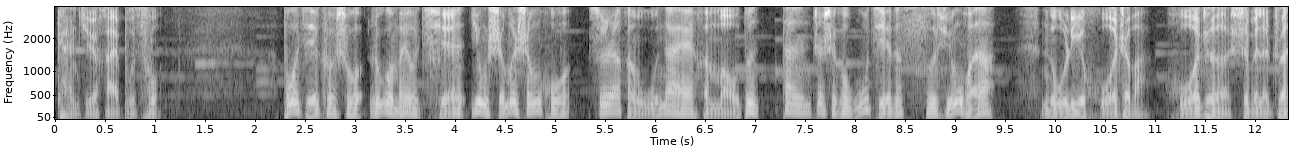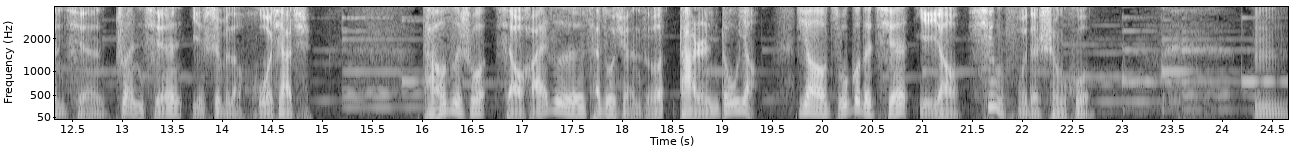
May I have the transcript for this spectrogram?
感觉还不错。波杰克说：“如果没有钱，用什么生活？虽然很无奈、很矛盾，但这是个无解的死循环啊！努力活着吧，活着是为了赚钱，赚钱也是为了活下去。”桃子说：“小孩子才做选择，大人都要，要足够的钱，也要幸福的生活。”嗯。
